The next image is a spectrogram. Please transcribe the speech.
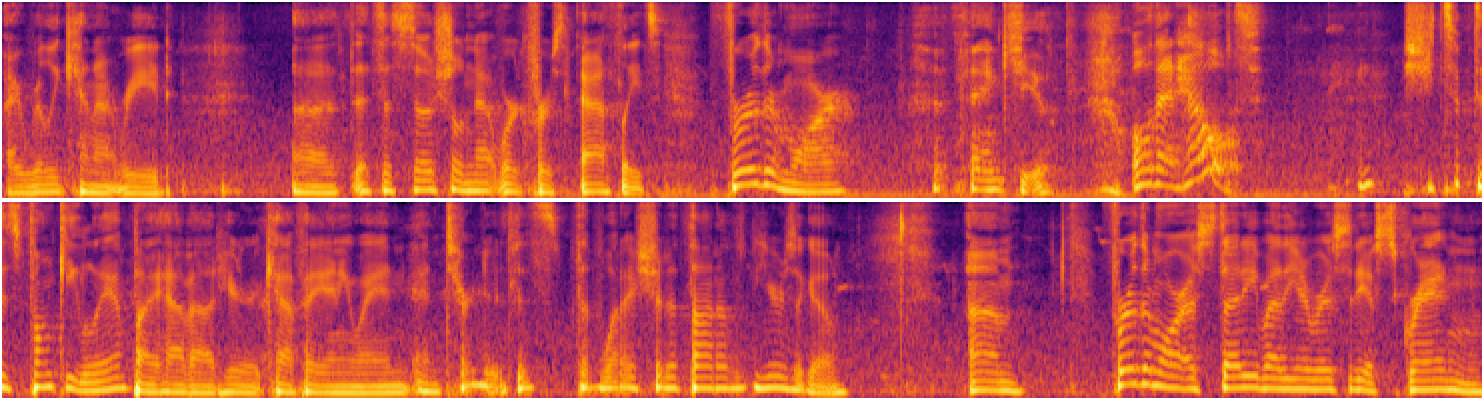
I really cannot read. Uh, that's a social network for athletes. Furthermore, thank you. Oh, that helped. She took this funky lamp I have out here at Cafe Anyway and, and turned it. It's what I should have thought of years ago. Um, furthermore, a study by the University of Scranton.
